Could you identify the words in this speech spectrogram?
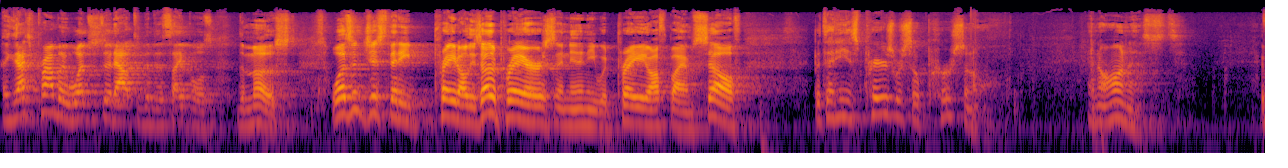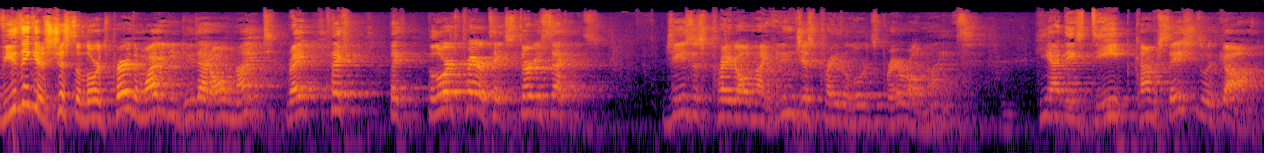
I think that's probably what stood out to the disciples the most. It wasn't just that he prayed all these other prayers and then he would pray off by himself, but that his prayers were so personal and honest. If you think it was just the Lord's Prayer, then why did he do that all night? Right? Like, like the Lord's Prayer takes 30 seconds. Jesus prayed all night. He didn't just pray the Lord's Prayer all night. He had these deep conversations with God.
